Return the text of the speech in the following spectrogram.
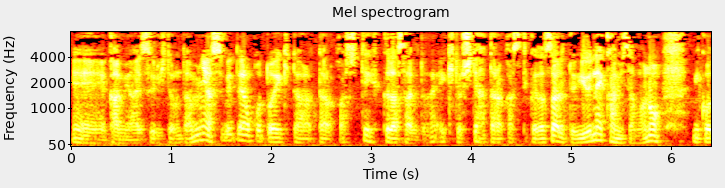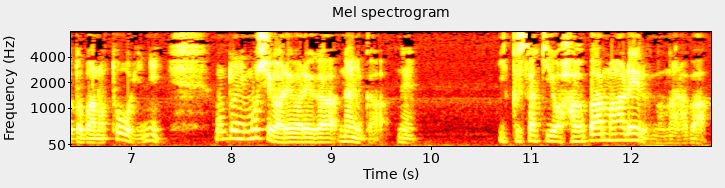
えー、神を愛する人のためには全てのことを益と働かせてくださるとね、益として働かせてくださるというね、神様の御言葉の通りに、本当にもし我々が何かね、行く先を阻まれるのならば、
